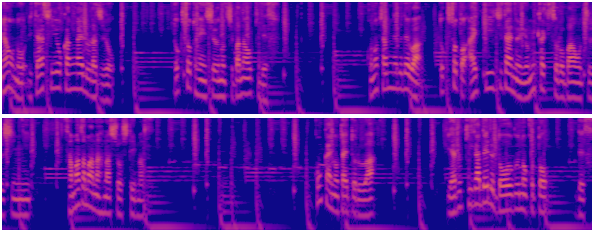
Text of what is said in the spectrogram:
にゃおのリテラシーを考えるラジオ。読書と編集の千葉直樹です。このチャンネルでは読書と IT 時代の読み書きそろばんを中心に様々な話をしています。今回のタイトルはやる気が出る道具のことです。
